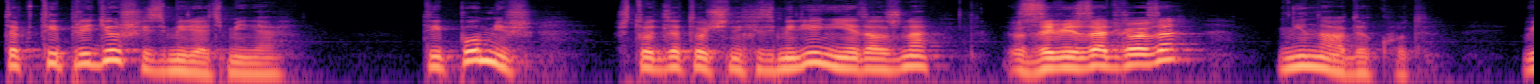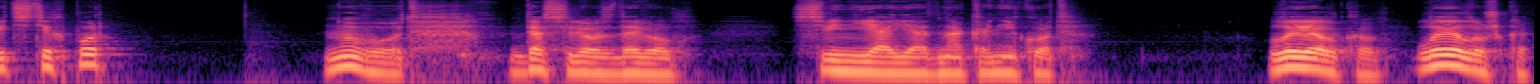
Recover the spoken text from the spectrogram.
Так ты придешь измерять меня? Ты помнишь, что для точных измерений я должна... Завязать глаза? Не надо, кот. Ведь с тех пор... Ну вот, до слез довел. Свинья я, однако, не кот. Лелка, Лелушка,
